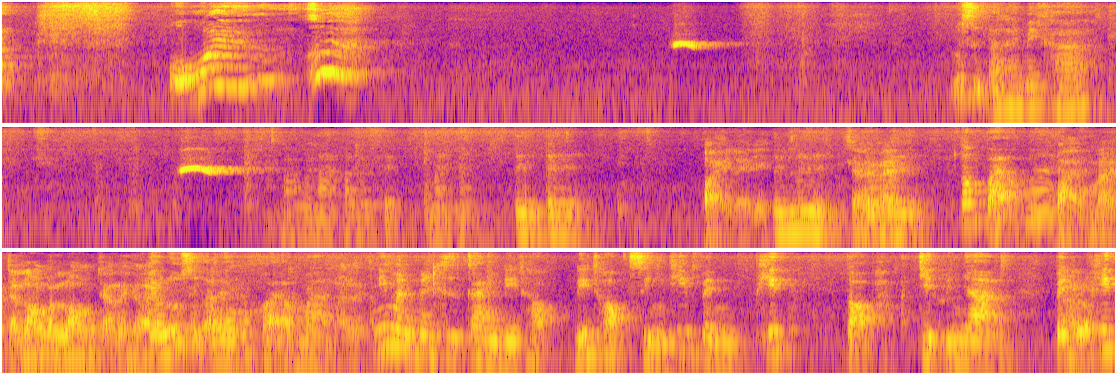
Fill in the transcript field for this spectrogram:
ยโอ้ยเอ้อรู้สึกอะไรไหมคะบางเวลาก็รู้สึกเหมือนมันตื้นตื้นปล่อยเลยดิ ลื่นลื่นใช่ไหมแม่ลื่น ต้องปล่อยออกมาปล่อยออกมาจะร้องก็ร้องจะอะไรก็จะรู้สึกอะไรก็ปล่อยออกมาเลยครับนี่มันเป็นคือการดีท็อกดีท็อกสิ่งที่เป็นพิษต่อจิตวิญญาณ เป็นอารมณ์พิษ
